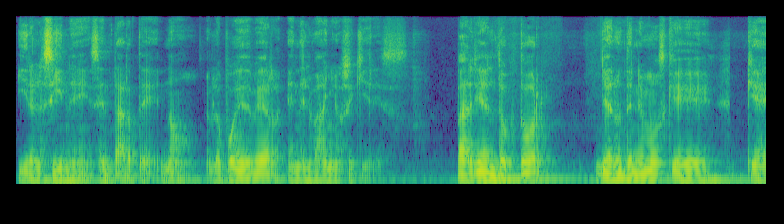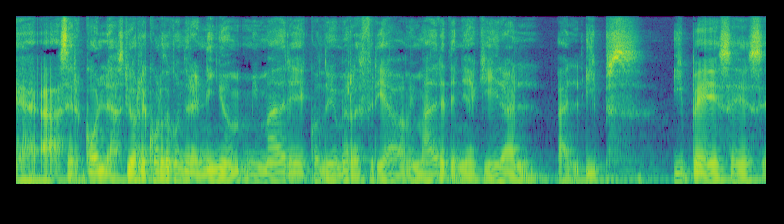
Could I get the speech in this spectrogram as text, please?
ir al cine, sentarte. No, lo puedes ver en el baño si quieres. Para ir al doctor, ya no tenemos que, hacer colas. Yo recuerdo cuando era niño, mi madre, cuando yo me resfriaba, mi madre tenía que ir al, al IPS, IPSS,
